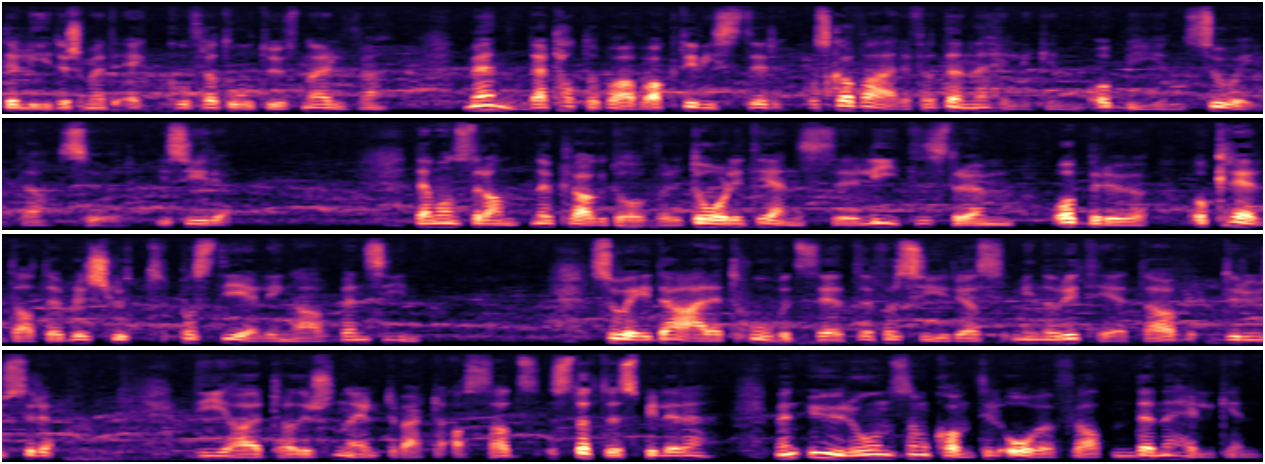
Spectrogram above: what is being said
Det lyder som et ekko fra 2011, men det er tatt opp av aktivister og skal være fra denne helgen og byen Sueida sør i Syria. Demonstrantene klagde over dårlige tjenester, lite strøm og brød, og krevde at det ble slutt på stjeling av bensin. Sueida er et hovedsete for Syrias minoritet av drusere. De har tradisjonelt vært Assads støttespillere, men uroen som kom til overflaten denne helgen,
